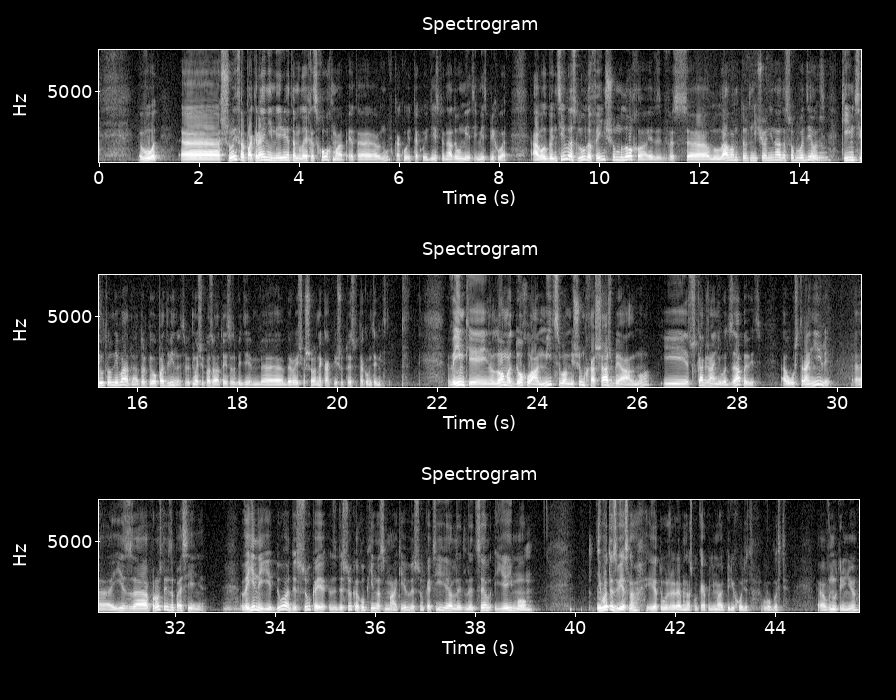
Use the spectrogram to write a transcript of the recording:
Вот. Э, Шойфер, по крайней мере, там лехас хохма, это ну, какое-то такое действие надо уметь, иметь прихват. А вот бентила с лула фейншум лохо, э, с э, лулавом тут ничего не надо особого делать. Ким тилтул ливадно, а только его подвинуть. Вы к мойши косу, а то есть берой шашона, как пишут, то есть в таком-то месте. В имке лома доху амитсво мишум хашаш беалмо. И как же они вот заповедь устранили, Э, из-за, просто из опасения. Вегина еду, а десука, губкина смаки, весука тия лецел еймом. И вот известно, и это уже Рэбе, насколько я понимаю, переходит в область э, внутреннюю,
